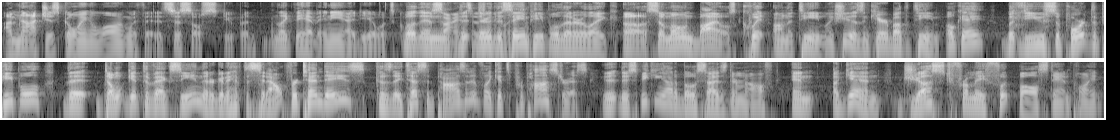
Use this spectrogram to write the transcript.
I'm not just going along with it. It's just so stupid. Like they have any idea what's Well, what then the th- they're the same people that are like, uh, Simone Biles quit on the team. Like she doesn't care about the team. Okay, but do you support the people that don't get the vaccine that are going to have to sit out for ten days because they tested positive? Like it's preposterous. They're, they're speaking out of both sides of their mouth. And again, just from a football standpoint.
